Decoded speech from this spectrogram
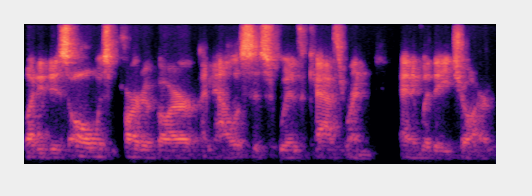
but it is always part of our analysis with Catherine and with HR.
